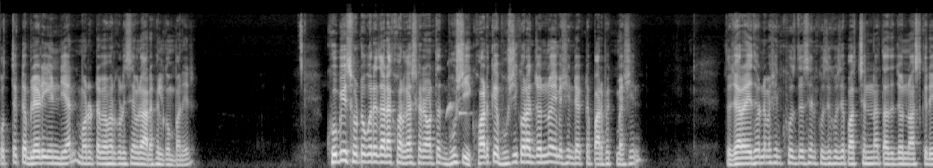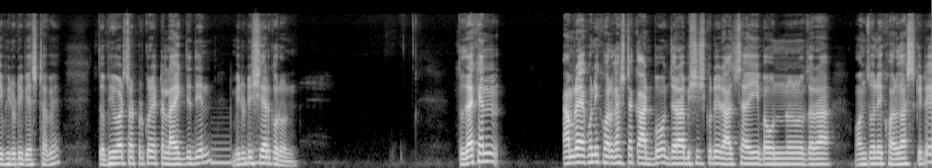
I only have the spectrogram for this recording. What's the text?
প্রত্যেকটা ব্লেডই ইন্ডিয়ান মোটরটা ব্যবহার করেছি আমরা আরএফএল কোম্পানির খুবই ছোট করে যারা খড় ঘাস কাটে, অর্থাৎ ভুসি, খড়কে ভুসি করার জন্য এই মেশিনটা একটা পারফেক্ট মেশিন তো যারা এই ধরনের মেশিন খুঁজতেছেন, খুঁজে খুঁজে পাচ্ছেন না, তাদের জন্য আজকের এই ভিডিওটি বেস্ট হবে। তো ভিউয়ার চটপট করে একটা লাইক দিয়ে দিন, ভিডিওটি শেয়ার করুন। তো দেখেন, আমরা এখনই খড়ঘাসটা কাটবো। যারা বিশেষ করে রাজশাহী বা অন্য যারা অঞ্চলে খড়ঘাস কেটে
